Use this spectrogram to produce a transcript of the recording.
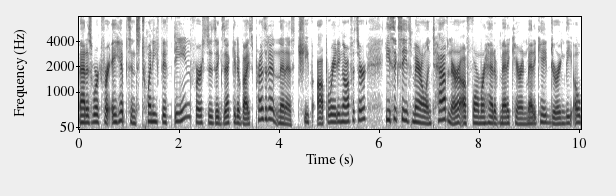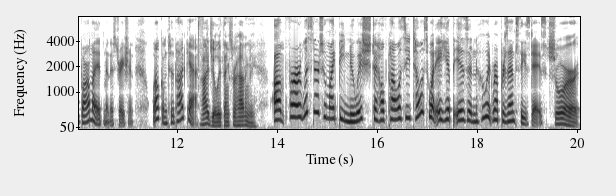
Matt has worked for AHIP since 2015, first as executive vice president and then as chief operating officer. He succeeds Marilyn Tavenner, a former head of Medicare and Medicaid during the Obama administration. Welcome to the podcast. Hi, Julie. Thanks for having me. Um, for our listeners who might be newish to health policy, tell us what AHIP is and who it represents these days. Sure.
